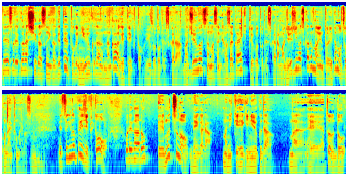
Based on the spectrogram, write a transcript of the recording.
で、それから4月にかけて、特にニューヨークダウンなんか上げていくということですから、まあ、10月はまさに端境期ということですから、まあ、11月からのエントリーでも遅くないと思います。うん、で次のページいくと、これが 6,、えー、6つの銘柄、まあ、日経平均ニューヨークダウン、まあえー、あとド,、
